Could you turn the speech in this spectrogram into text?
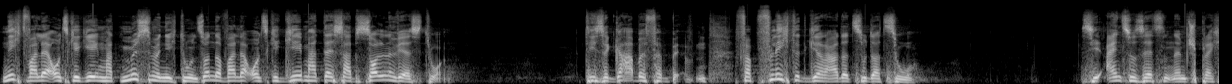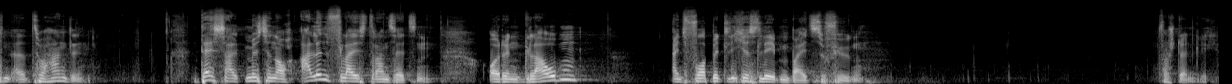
Nicht, weil er uns gegeben hat, müssen wir nicht tun, sondern weil er uns gegeben hat, deshalb sollen wir es tun. Diese Gabe verpflichtet geradezu dazu, sie einzusetzen und entsprechend äh, zu handeln. Deshalb müsst ihr auch allen Fleiß dran setzen, euren Glauben ein vorbildliches Leben beizufügen. Verständlich.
